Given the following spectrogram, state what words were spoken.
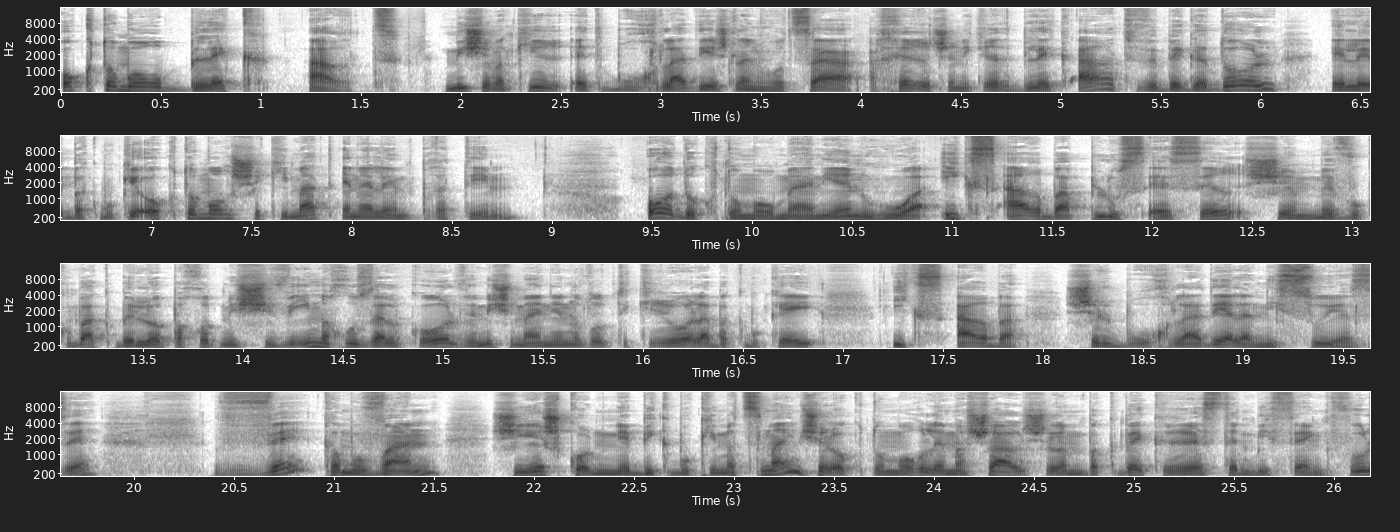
אוקטומור בלק ארט. מי שמכיר את ברוכלד, יש לנו הוצאה אחרת שנקראת בלק ארט, ובגדול אלה בקבוקי אוקטומור שכמעט אין עליהם פרטים. עוד אוקטומור מעניין הוא ה-X4 פלוס 10 שמבוקבק בלא פחות מ-70% אלכוהול ומי שמעניין אותו תקראו על הבקבוקי X4 של ברוכלדי על הניסוי הזה וכמובן שיש כל מיני בקבוקים עצמאיים של אוקטומור למשל של המבקבק Rest and Be Thankful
